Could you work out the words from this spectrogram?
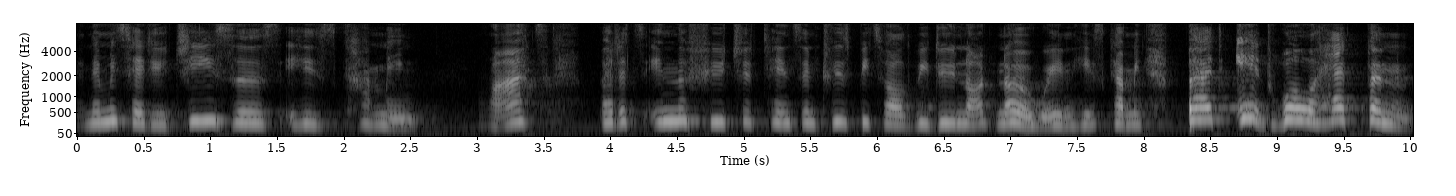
And let me tell you, Jesus is coming, right? But it's in the future tense, and truth be told, we do not know when he's coming, but it will happen.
